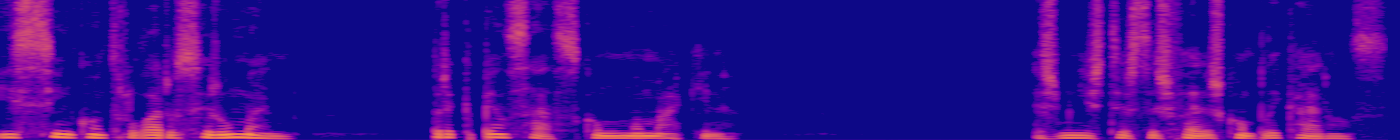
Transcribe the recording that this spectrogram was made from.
e sim controlar o ser humano, para que pensasse como uma máquina. As minhas terças-feiras complicaram-se.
